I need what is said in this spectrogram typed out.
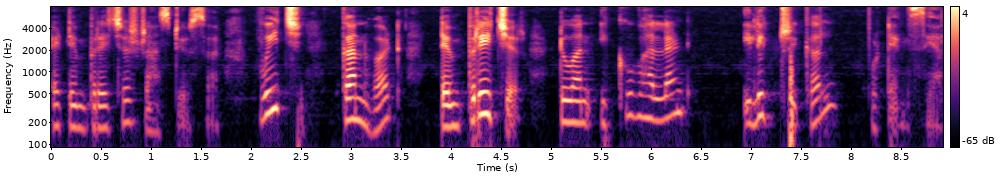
a temperature transducer which convert temperature to an equivalent electrical potential.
